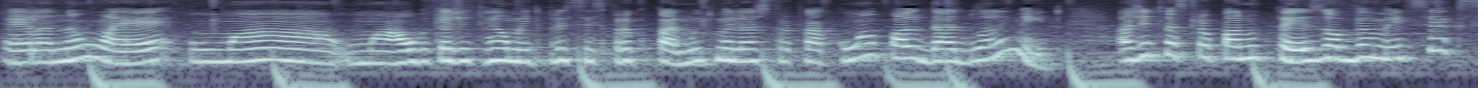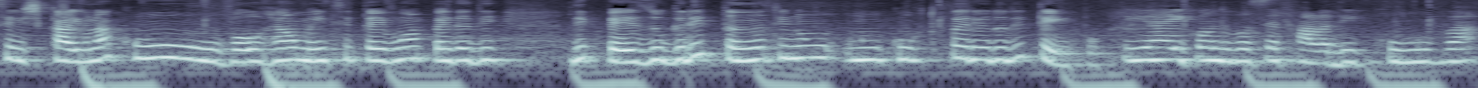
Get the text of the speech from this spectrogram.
ela não é uma, uma algo que a gente realmente precisa se preocupar. É muito melhor se preocupar com a qualidade do alimento. A gente vai se preocupar no peso, obviamente, se, se caiu na curva ou realmente se teve uma perda de, de peso gritante num, num curto período de tempo. E aí, quando você fala de curva,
